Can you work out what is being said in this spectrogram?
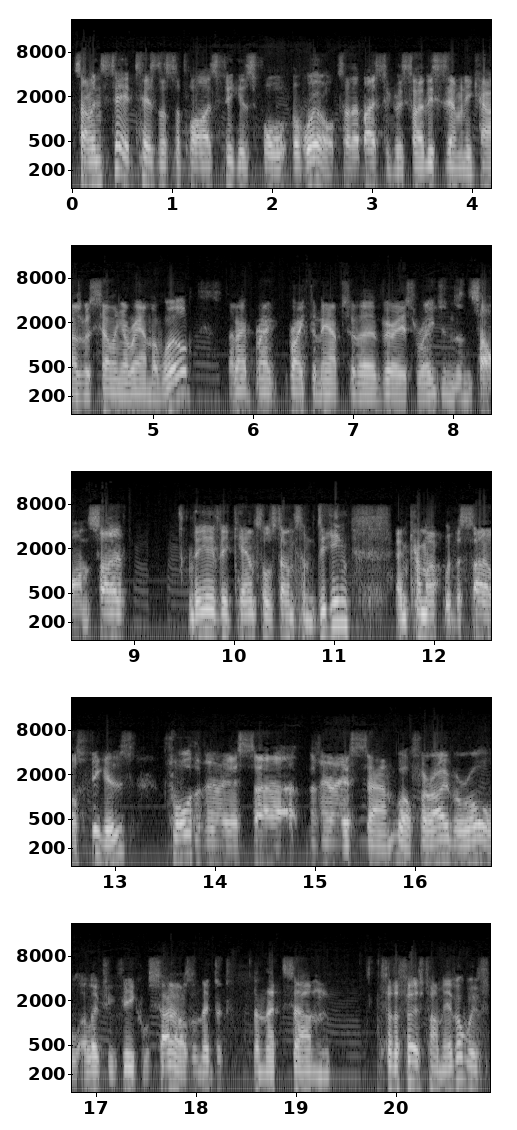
So instead, Tesla supplies figures for the world. So they basically say this is how many cars we're selling around the world. They don't break, break them out to the various regions and so on. So the EV Council has done some digging and come up with the sales figures for the various uh, the various um, well for overall electric vehicle sales, and that and that um, for the first time ever we've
